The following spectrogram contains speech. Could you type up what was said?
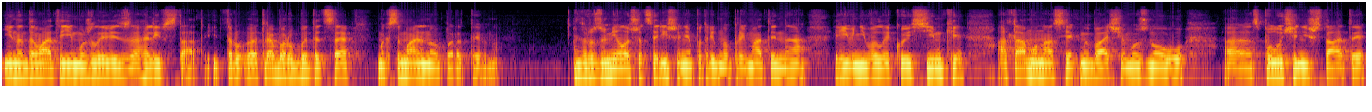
і надавати їй можливість взагалі встати. І треба робити це максимально оперативно. Зрозуміло, що це рішення потрібно приймати на рівні Великої Сімки. А там у нас, як ми бачимо, знову е, Сполучені Штати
